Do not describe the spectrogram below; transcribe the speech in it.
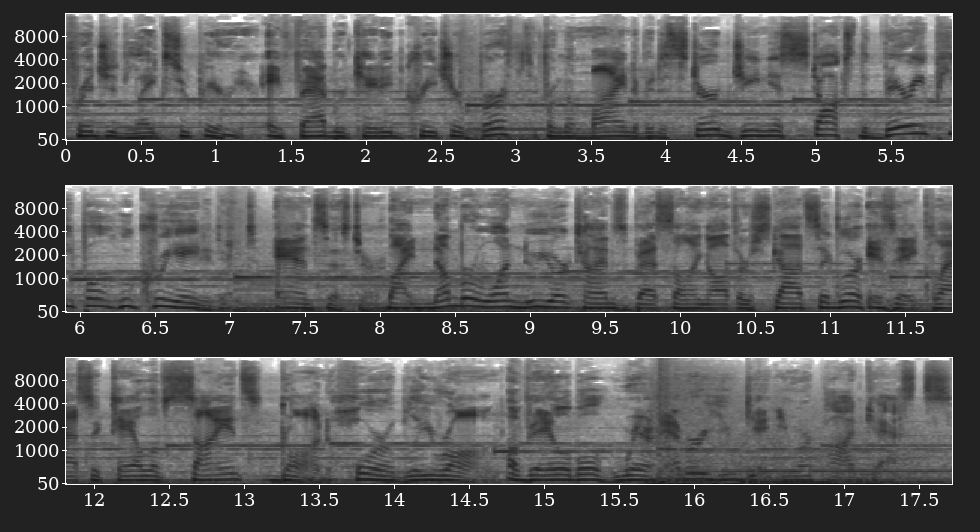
frigid Lake Superior, a fabricated creature birthed from the mind of a disturbed genius stalks the very people who created it. Ancestor, by number one New York Times bestselling author Scott Sigler, is a classic tale of science gone horribly wrong. Available wherever you get your podcasts.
